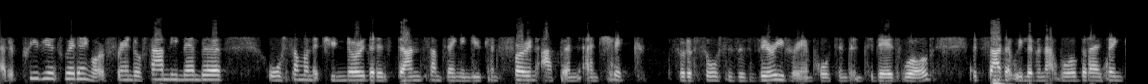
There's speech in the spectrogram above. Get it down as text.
at a previous wedding or a friend or family member, or someone that you know that has done something and you can phone up and, and check sort of sources is very, very important in today's world. It's sad that we live in that world, but I think,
